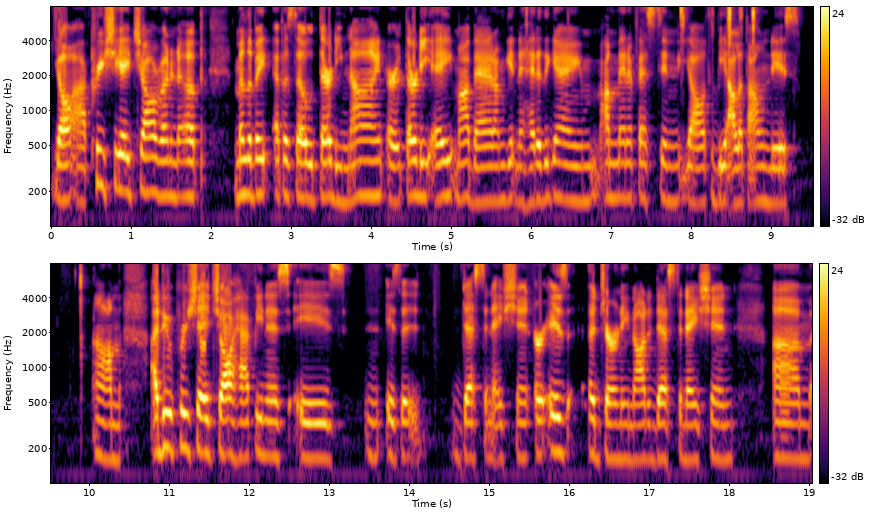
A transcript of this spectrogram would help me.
Y'all, I appreciate y'all running up Melevate episode 39 or 38. My bad. I'm getting ahead of the game. I'm manifesting y'all to be all up on this. Um, I do appreciate y'all. Happiness is is a destination or is a journey, not a destination. Um,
